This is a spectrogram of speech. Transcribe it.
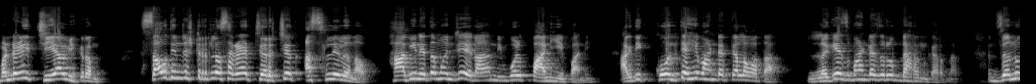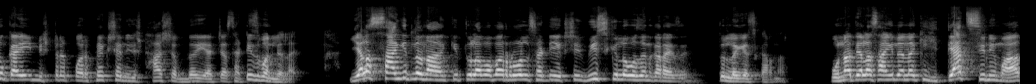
मंडळी चिया विक्रम. साऊथ इंडस्ट्रीतलं सगळ्यात चर्चेत असलेलं नाव. हा अभिनेता म्हणजे ना निव्वळ पाणी आहे पाणी. अगदी कोणत्याही भांड्यात त्याला होता लगेच भांड्याचं रूप धारण करणार. जणू काही मिस्टर परफेक्शनिस्ट हा शब्द याच्यासाठीच बनलेला आहे. याला सांगितलं ना की तुला बाबा रोलसाठी एकशे वीस किलो वजन करायचंय तू लगेच करणार. पुन्हा त्याला सांगितलं ना की त्याच सिनेमात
